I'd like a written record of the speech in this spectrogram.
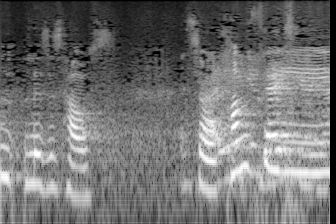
In Liz's house. So comfy.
